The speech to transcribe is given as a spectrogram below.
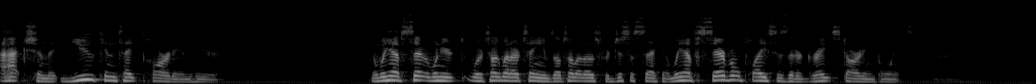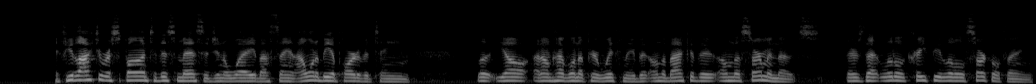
action that you can take part in here. And we have several, when we're talking about our teams, I'll talk about those for just a second. We have several places that are great starting points. If you'd like to respond to this message in a way by saying, I want to be a part of a team, Look, y'all, I don't have one up here with me, but on the back of the on the sermon notes, there's that little creepy little circle thing.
